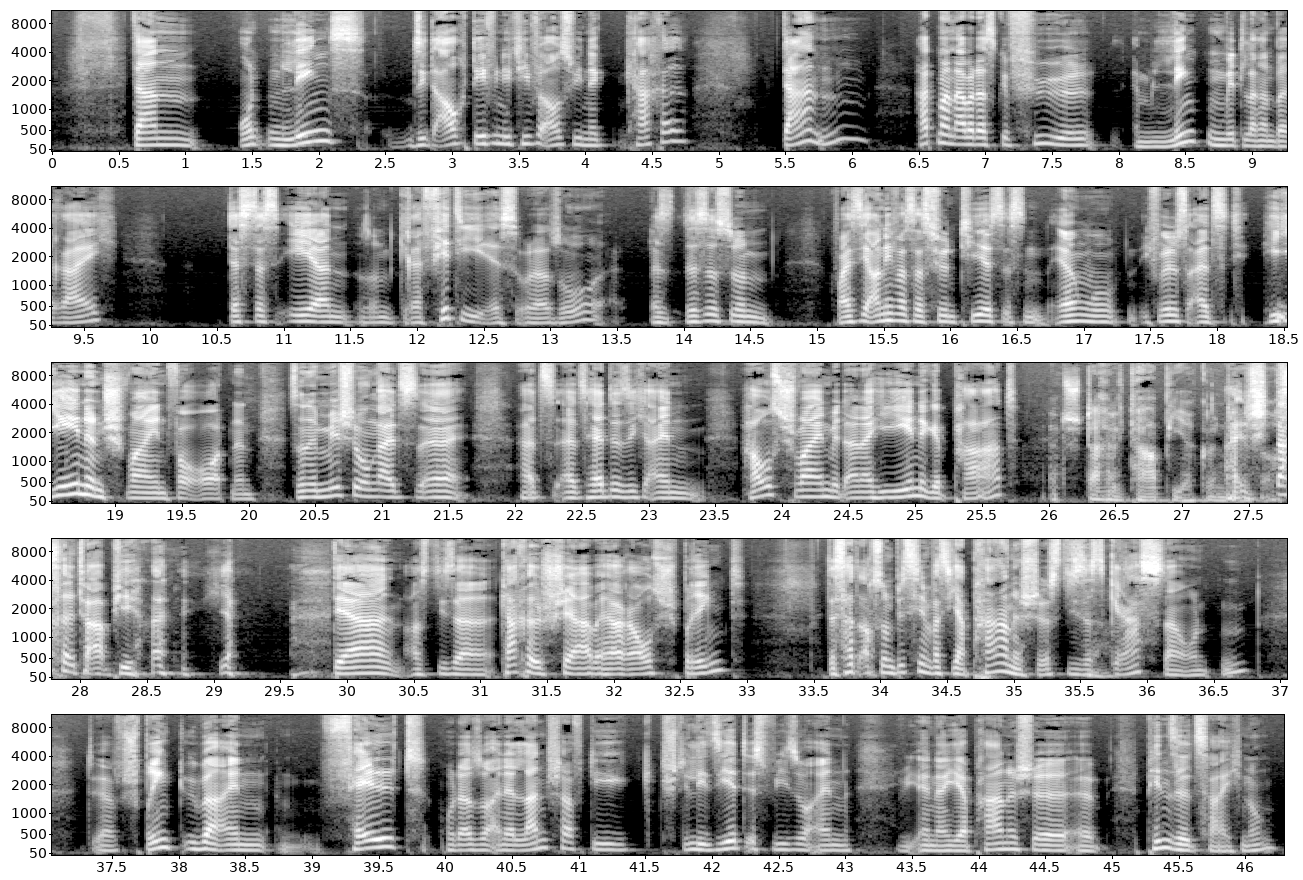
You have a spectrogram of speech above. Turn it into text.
Dann unten links sieht auch definitiv aus wie eine Kachel. Dann hat man aber das Gefühl, im linken mittleren Bereich, dass das eher so ein Graffiti ist oder so. Das, das ist so ein, ich weiß ja auch nicht, was das für ein Tier ist. Ist ein, irgendwo, ich würde es als Hyänenschwein verordnen. So eine Mischung, als, äh, als, als hätte sich ein Hausschwein mit einer Hyäne gepaart. Ein Stacheltapir könnte auch Stacheltapir, ja. Der aus dieser Kachelscherbe herausspringt. Das hat auch so ein bisschen was Japanisches, dieses Gras da unten. Der springt über ein Feld oder so eine Landschaft, die stilisiert ist wie so ein, wie eine japanische äh, Pinselzeichnung.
